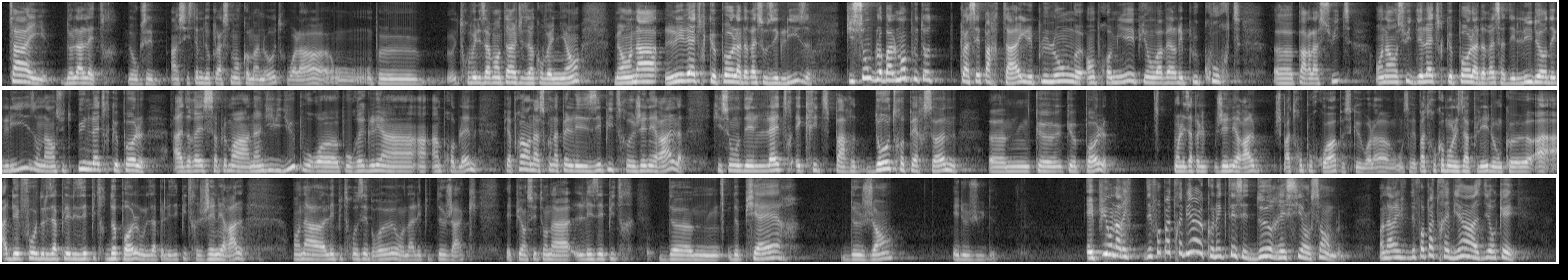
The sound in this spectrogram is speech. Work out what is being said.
taille de la lettre. Donc c'est un système de classement comme un autre. Voilà, on, peut trouver les avantages, les inconvénients, mais on a les lettres que Paul adresse aux églises, qui sont globalement plutôt classées par taille, les plus longues en premier, et puis on va vers les plus courtes euh, par la suite. On a ensuite des lettres que Paul adresse à des leaders d'église. On a ensuite une lettre que Paul adresse simplement à un individu pour, euh, pour régler un, problème. Puis après, on a ce qu'on appelle les épîtres générales, qui sont des lettres écrites par d'autres personnes euh, que, que Paul on les appelle générales, je ne sais pas trop pourquoi, parce que voilà, on ne savait pas trop comment les appeler, donc euh, à, défaut de les appeler les épîtres de Paul, on les appelle les épîtres générales. On a l'épître aux Hébreux, on a l'épître de Jacques, et puis ensuite on a les épîtres de, Pierre, de Jean et de Jude. Et puis on n'arrive des fois pas très bien à connecter ces deux récits ensemble. On n'arrive des fois pas très bien à se dire, ok,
